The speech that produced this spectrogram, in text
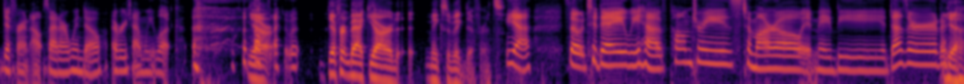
different outside our window every time we look. Yeah. outside of it. Different backyard makes a big difference. Yeah. So today we have palm trees. Tomorrow it may be a desert, Yeah,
